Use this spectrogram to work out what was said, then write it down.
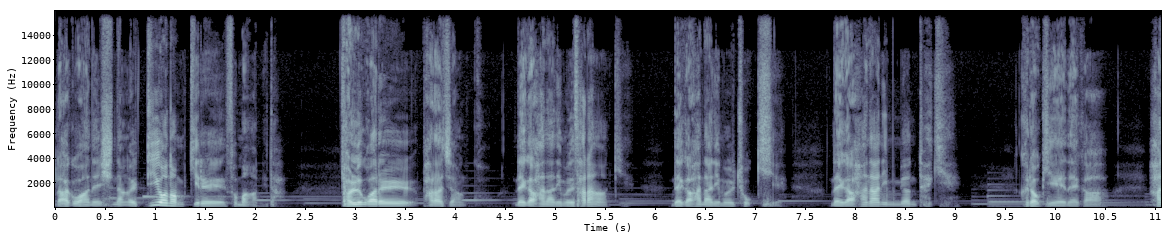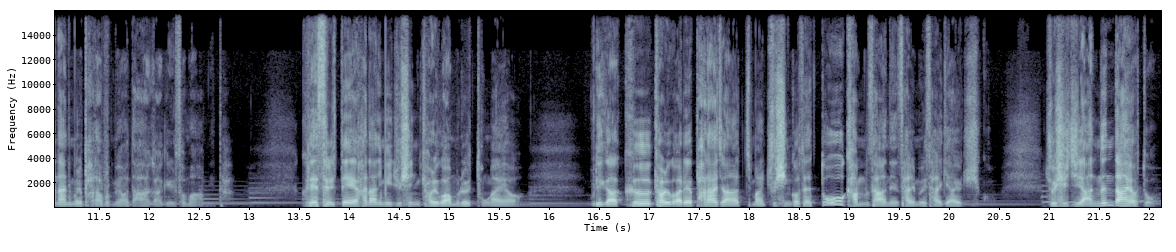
라고 하는 신앙을 뛰어넘기를 소망합니다. 결과를 바라지 않고 내가 하나님을 사랑하기에 내가 하나님을 좋기에 내가 하나님이면 되기에 그러기에 내가 하나님을 바라보며 나아가길 소망합니다. 그랬을 때 하나님이 주신 결과물을 통하여 우리가 그 결과를 바라지 않았지만 주신 것에 또 감사하는 삶을 살게 하여 주시고 주시지 않는다 하여도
